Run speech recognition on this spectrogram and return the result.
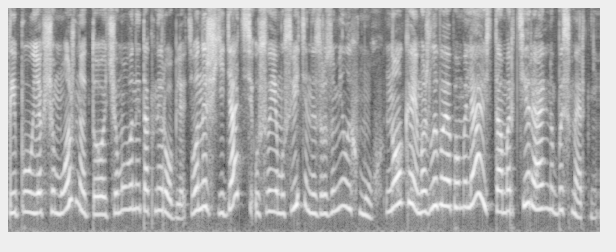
Типу, якщо можна, то чому вони так не роблять? Вони ж їдять у своєму світі незрозумілих мух. Ну окей, можливо, я помиляюсь, та мерці реально безсмертні.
